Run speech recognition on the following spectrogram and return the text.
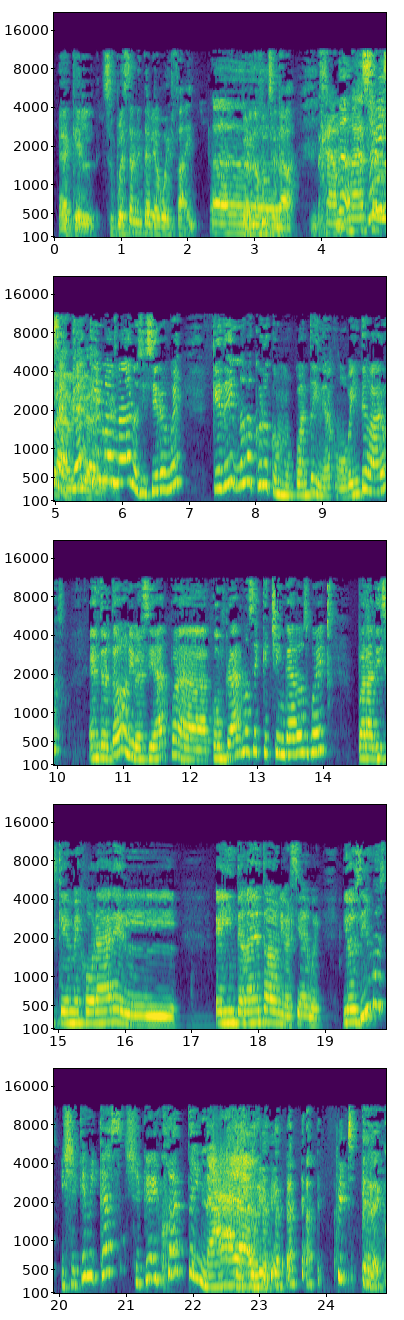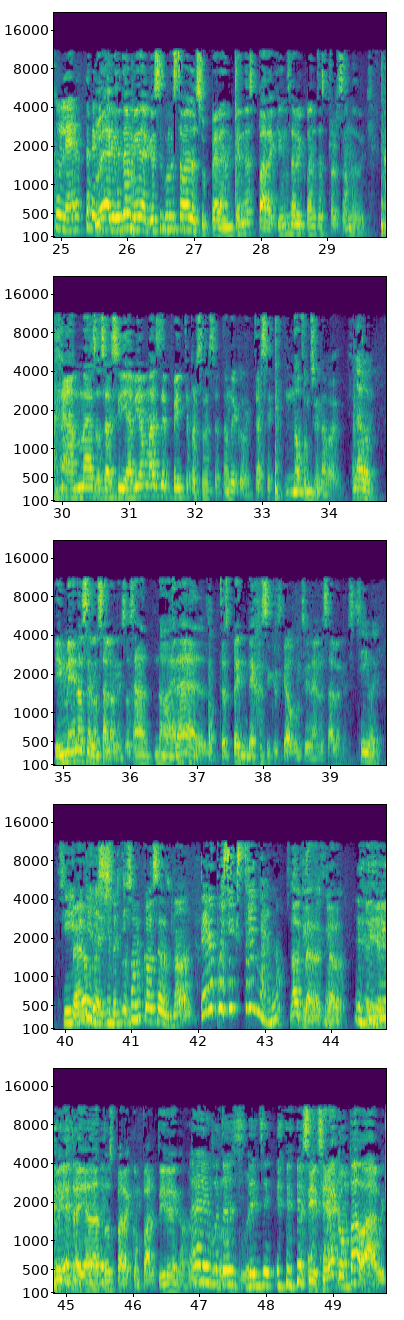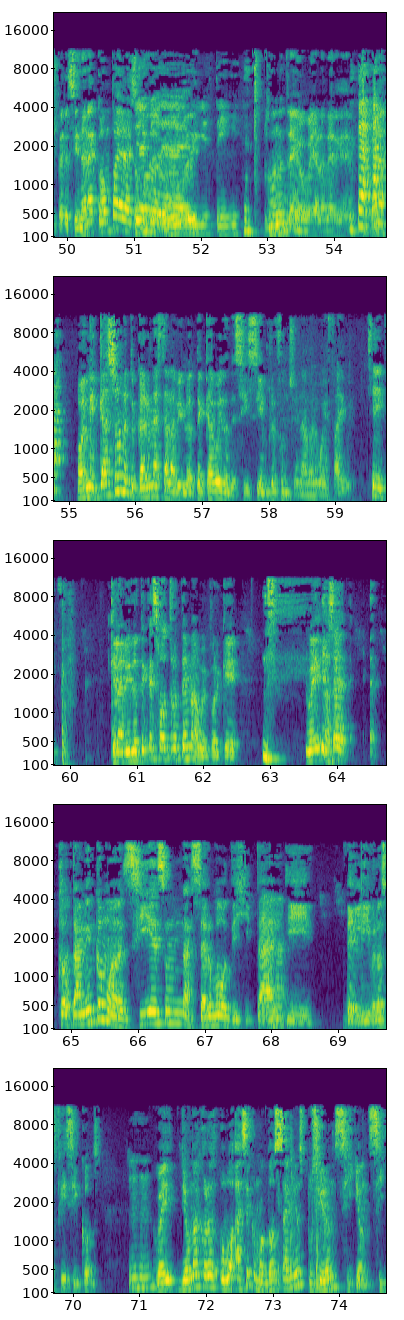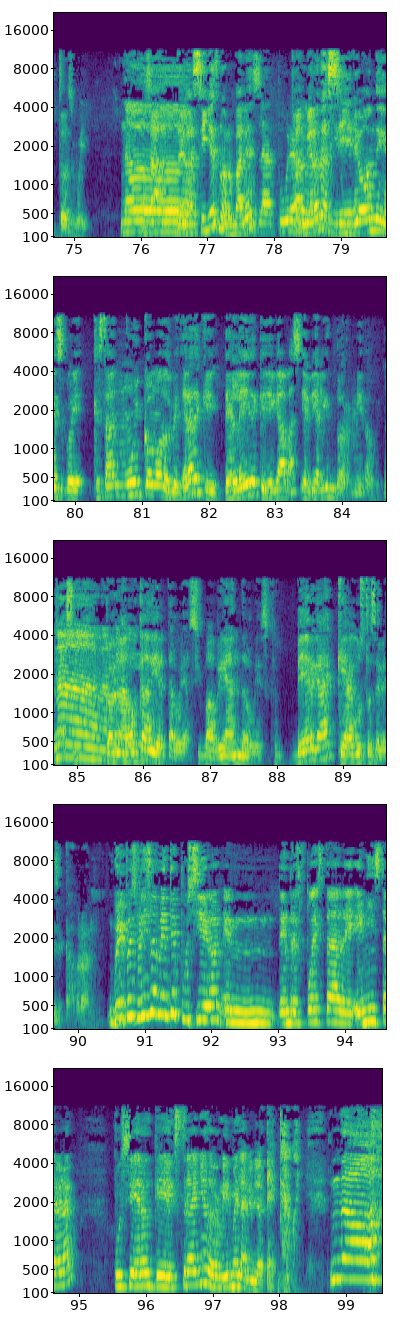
era que el- supuestamente había wifi, Ah. pero no funcionaba. No, Jamás ¿sabes en la acá vida. qué mamá nos hicieron, güey? Que de, no me acuerdo como cuánto dinero, como 20 varos, entre toda la universidad para comprar no sé qué chingados, güey, para disque mejorar el, el internet en toda la universidad, güey. Los dimos y chequé mi casa, chequé mi cuarto y nada, güey. Pinche. Güey, aquí también, aquí según estaban las superantenas para quién sabe cuántas personas, güey. Jamás, o sea, si había más de 20 personas tratando de conectarse, no funcionaba, güey. No, güey. Y menos en los salones, o sea, no, era, estás pendejo si crees que va a funcionar en los salones. Sí, güey. Sí, Pero pues, pues son cosas, ¿no? Pero pues extraña, ¿no? No, claro, claro. Y el güey que traía datos para compartir era como... Órale, putos, dense. Sí, si era compa, va, güey, pero si no era compa, era Sí, como... era como de, de, "Uy, ay, este... Pues no lo entrego, güey, a la verga. Bueno, o en mi caso me tocaron hasta la biblioteca, güey, donde sí siempre funcionaba el wifi, güey. Sí. Que la biblioteca es otro tema, güey, porque, güey, o sea, también como sí es un acervo digital Ajá. y de libros físicos, güey, yo me acuerdo, hubo hace como dos años pusieron silloncitos, güey. No. O sea, de las sillas normales La pura cambiaron a sillones, güey, que estaban muy cómodos, güey. Era de que, de ley de que llegabas y había alguien dormido, güey. No, Así, con la boca abierta, güey, así babeando, güey. Verga, qué a gusto se ve ese cabrón. Güey, pues precisamente pusieron en, en respuesta de, en Instagram, pusieron que extraño dormirme en la biblioteca, güey. No.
